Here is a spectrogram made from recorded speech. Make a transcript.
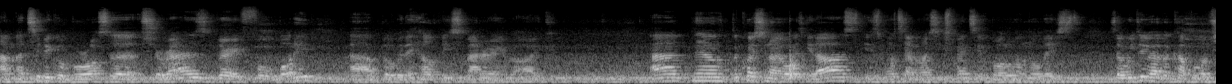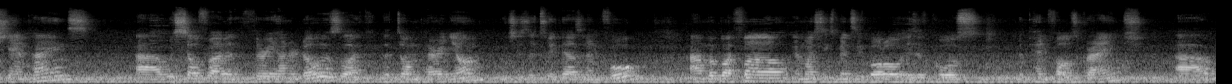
Um, a typical Barossa Shiraz, very full-bodied, uh, but with a healthy smattering of oak. Uh, now, the question I always get asked is what's our most expensive bottle on the list? So we do have a couple of champagnes, uh, which sell for over $300, like the Dom Perignon, which is a 2004. Um, but by far, our most expensive bottle is, of course, the Penfolds Grange. Uh,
